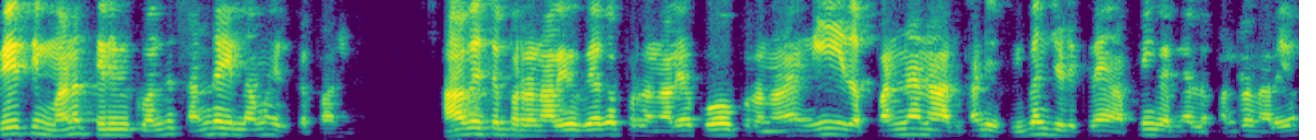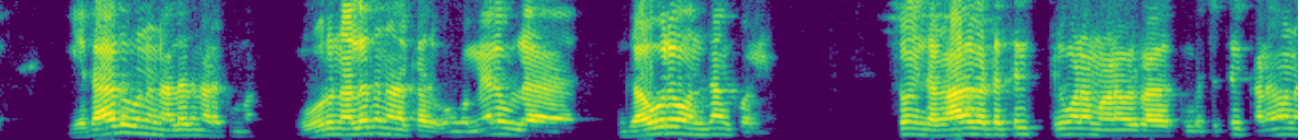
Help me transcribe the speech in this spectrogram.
பேசி மன தெளிவுக்கு வந்து சண்டை இல்லாம இருக்க பாருங்க. ஆவேசப்படுறனாலயோ வேகப்படுறனாலயோ கோவப்படுறனாலயோ நீ இதை பண்ண நான் அதுக்காண்டி ரிவெஞ்ச் எடுக்கிறேன் அப்படிங்கிற நேரில் பண்றனாலயோ ஏதாவது ஒண்ணு நல்லது நடக்குமா? ஒரு நல்லது நடக்காது. உங்க மேல உள்ள கௌரவம் தான் குறையும். சோ இந்த காலகட்டத்தில் திருமணமானவர்களாக இருக்கும் பட்சத்தில் கணவன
